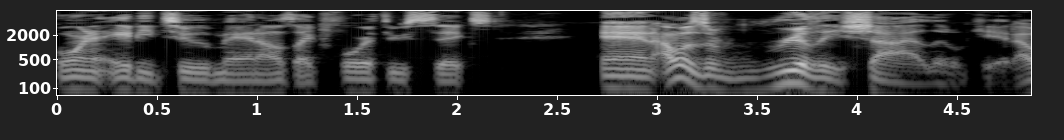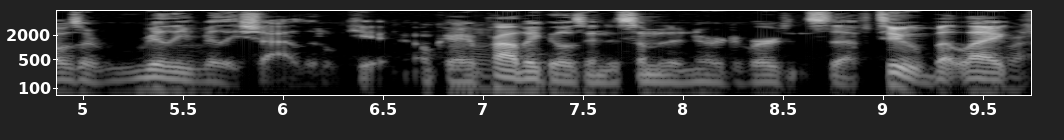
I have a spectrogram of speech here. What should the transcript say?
born in '82. Man, I was like four through six, and I was a really shy little kid. I was a really really shy little kid. Okay, it Mhm. probably goes into some of the neurodivergent stuff too. But like. Right.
